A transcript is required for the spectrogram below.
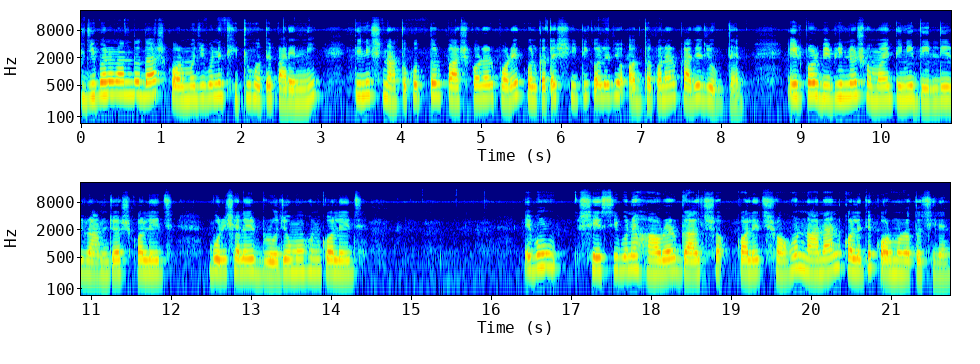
জীবনানন্দ দাস কর্মজীবনে থিতু হতে পারেননি। তিনি স্নাতকোত্তর পাশ করার পরে কলকাতার সিটি কলেজে অধ্যাপনার কাজে যোগ দেন। এরপর বিভিন্ন সময়ে তিনি দিল্লির রামযশ কলেজ, বরিশালের ব্রজমোহন কলেজ এবং শেষ জীবনে হাওড়ার গার্লস কলেজ সহ নানান কলেজে কর্মরত ছিলেন।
